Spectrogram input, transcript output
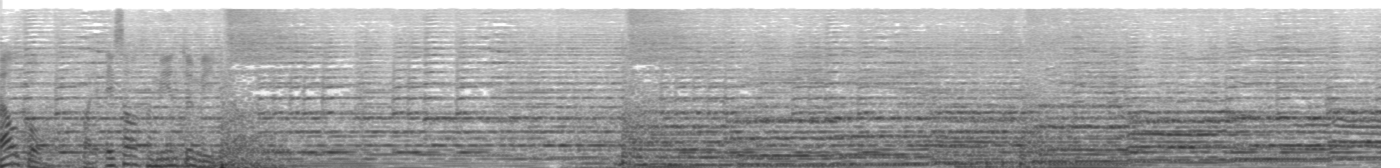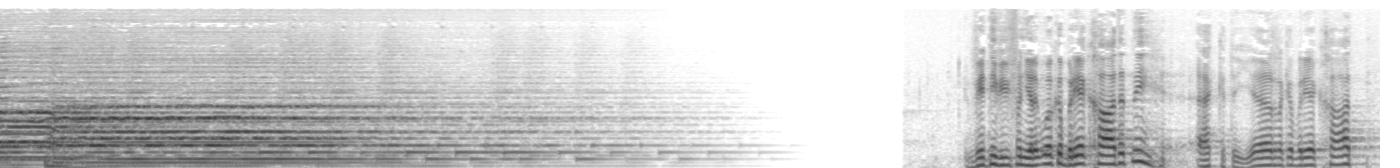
Welkom by SA Gemeente Media. Ek weet nie wie van julle ook 'n breek gehad het nie. Ek het 'n heerlike breek gehad.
